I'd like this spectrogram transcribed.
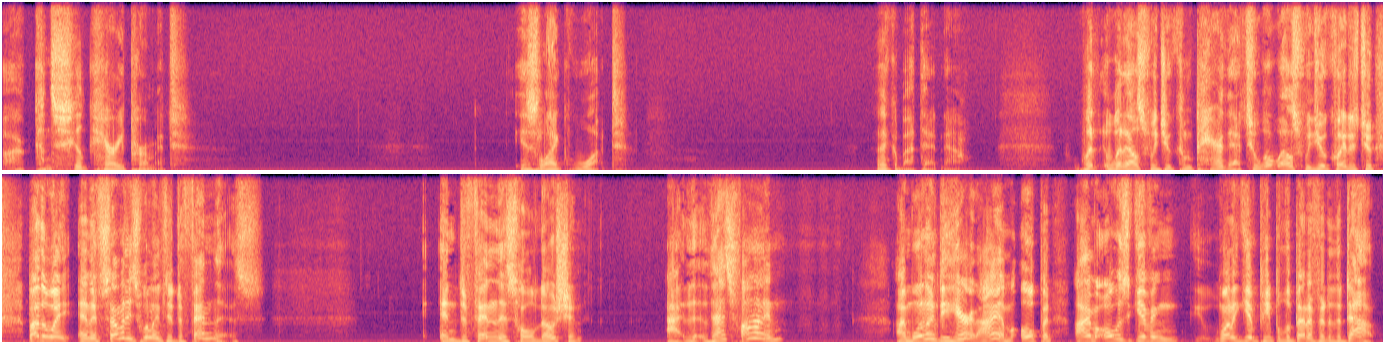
a concealed carry permit is like what? Think about that now. What, what else would you compare that to? What else would you equate it to? By the way, and if somebody's willing to defend this and defend this whole notion, I, th- that's fine. I'm willing to hear it. I am open. I'm always giving, want to give people the benefit of the doubt.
